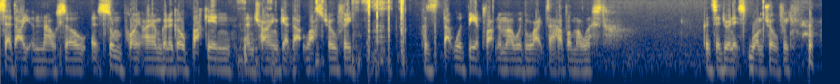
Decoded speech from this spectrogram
said item now. So at some point, I am going to go back in and try and get that last trophy because that would be a platinum I would like to have on my list, considering it's one trophy.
